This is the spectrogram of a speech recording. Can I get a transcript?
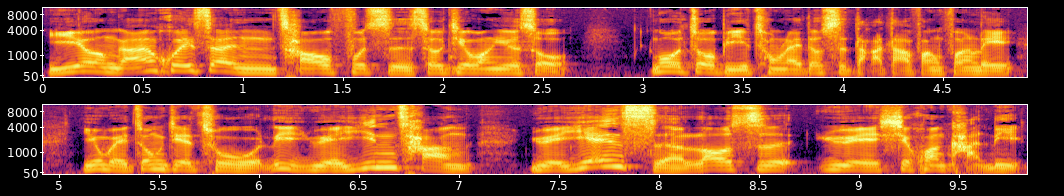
亦有安徽省巢湖市手机网友说：“我作弊从来都是大大方方的，因为总结出你越隐藏、越掩饰，老师越喜欢看你。”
